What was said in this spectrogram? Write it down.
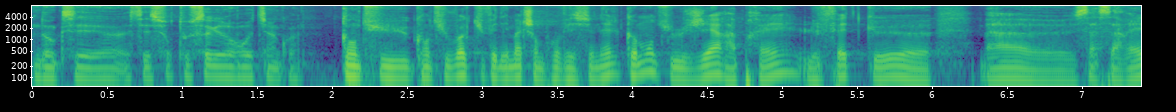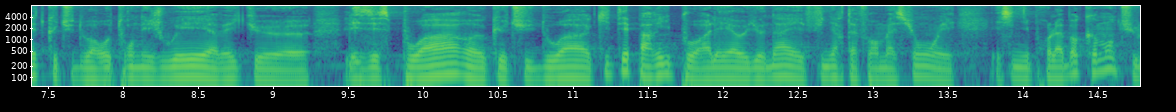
Donc c'est surtout ça que j'en retiens quoi quand tu, quand tu vois que tu fais des matchs en professionnel, comment tu le gères après le fait que euh, bah, euh, ça s'arrête, que tu dois retourner jouer avec euh, les espoirs, que tu dois quitter Paris pour aller à Oyonnax et finir ta formation et, signer pro là-bas Comment tu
